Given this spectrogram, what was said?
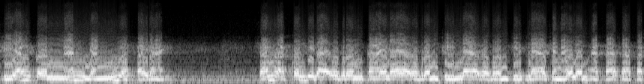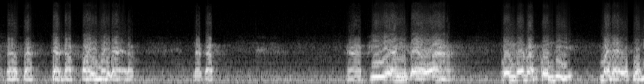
เสียงกลนั้นยังเงียบไปได้สำหรับคนที่ได้อบรมกายแล้ว อบรมศีลแล้ว อบรมจิตแล้วฉะไหนลมอัศสาสะปัสสาสะจะดับไปไม่ได้แล้วนะครับเพียงแต่ว่า คนสำหรับคนที่ไม่ได้อบรม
